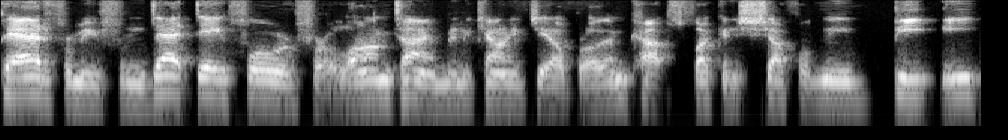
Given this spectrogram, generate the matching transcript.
bad for me from that day forward for a long time in the county jail, bro. Them cops fucking shuffled me, beat me.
